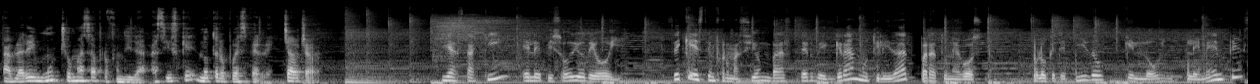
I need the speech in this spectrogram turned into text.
hablaré mucho más a profundidad, así es que no te lo puedes perder. Chao, chao. Y hasta aquí el episodio de hoy. Sé que esta información va a ser de gran utilidad para tu negocio, por lo que te pido que lo implementes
